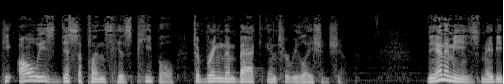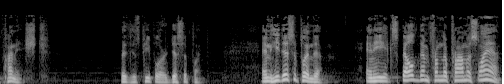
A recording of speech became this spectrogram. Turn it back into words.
He always disciplines His people to bring them back into relationship. The enemies may be punished, but His people are disciplined. And he disciplined them. And he expelled them from the promised land.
